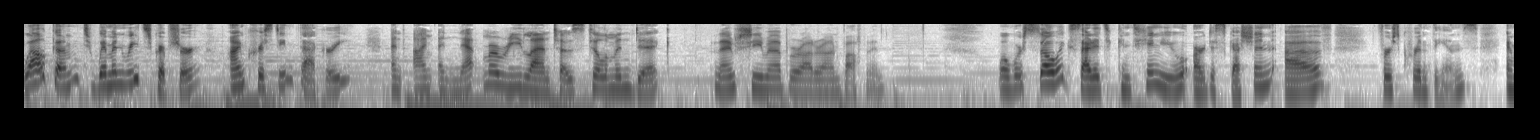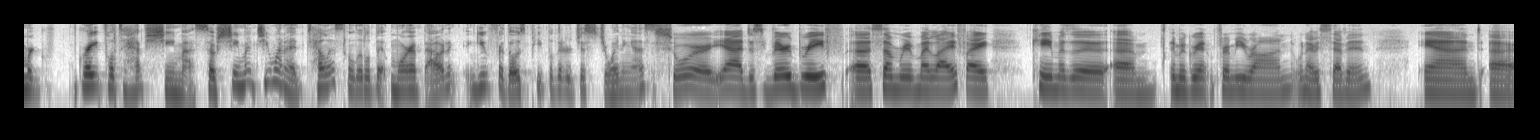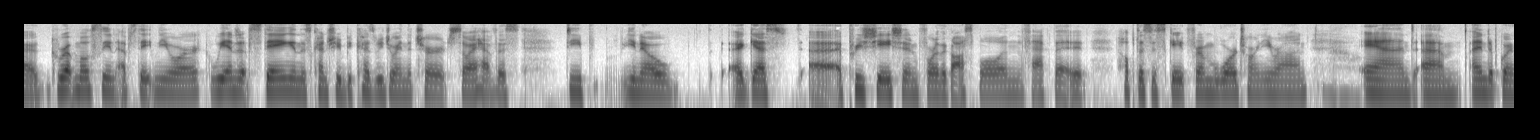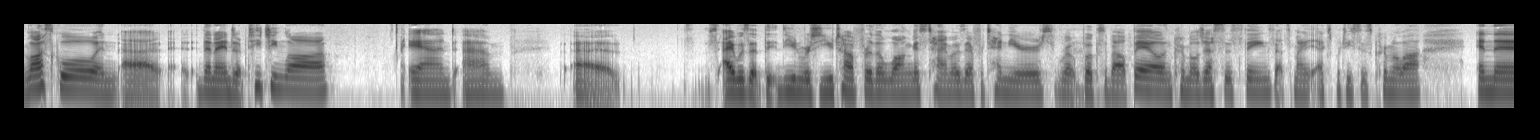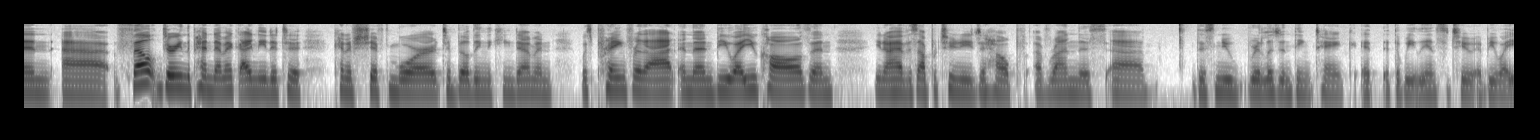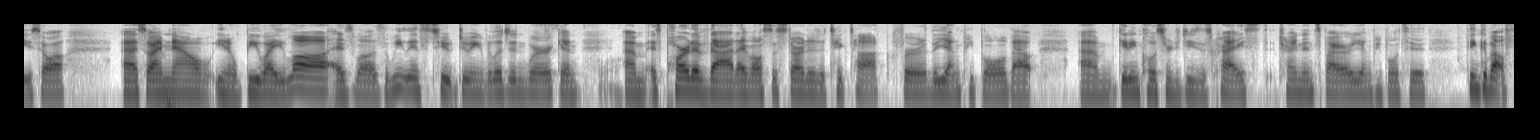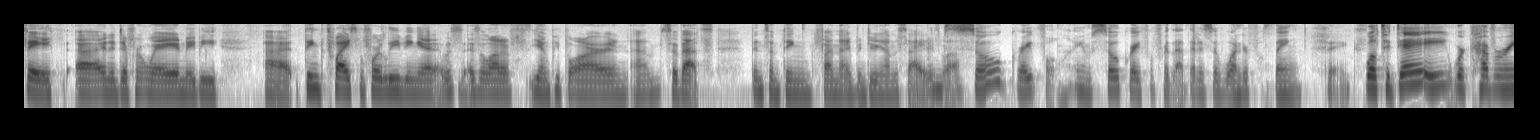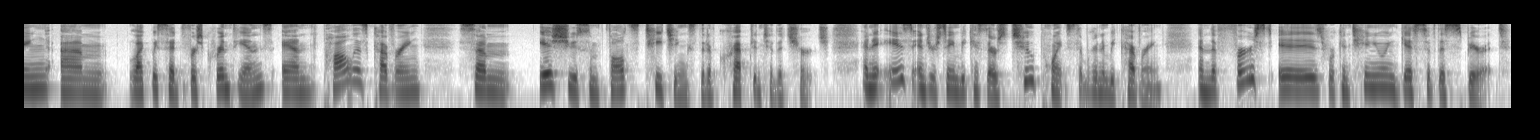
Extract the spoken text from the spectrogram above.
Welcome to Women Read Scripture. I'm Christine Thackeray. And I'm Annette Marie Lantos Tillemann Dick. And I'm Shima Baradaran Baughman. Well, we're so excited to continue our discussion of First Corinthians, and we're grateful to have Shima. So, Shima, do you want to tell us a little bit more about you for those people that are just joining us? Sure. Yeah, just very brief uh, summary of my life. I came as a um, immigrant from Iran when I was seven and uh, grew up mostly in upstate New York. We ended up staying in this country because we joined the church. So I have this deep, you know, I guess, uh, appreciation for the gospel and the fact that it helped us escape from war torn Iran. Wow. And um, I ended up going to law school, and uh, then I ended up teaching law. And um, uh, I was at the, the, University of Utah for the longest time. I was there for 10 years, wrote books about bail and criminal justice things. That's my expertise is criminal law. And then uh, felt during the pandemic I needed to kind of shift more to building the kingdom and was praying for that. And then BYU calls, and you know I have this opportunity to help uh, run this uh, this new religion think tank at, at the Wheatley Institute at BYU. So I'll uh, so I'm now, you know, BYU Law as well as the Wheatley Institute doing religion work, and um, as part of that, I've also started a TikTok for the young people about um, getting closer to Jesus Christ, trying to inspire young people to think about faith uh, in a different way and maybe uh, think twice before leaving it, as, as, a lot of young people are, and um, so that's been something fun that I've been doing on the side I'm as well. So grateful. I am so grateful for that. That is a wonderful thing. Thanks. Well, today we're covering um, like we said, First Corinthians, and Paul is covering some issues, some false teachings that have crept into the church. And it is interesting because there's two points that we're going to be covering. And the first is we're continuing gifts of the Spirit.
